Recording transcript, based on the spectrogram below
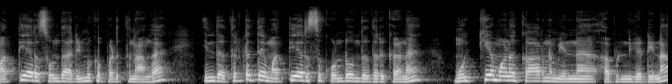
மத்திய அரசு வந்து அறிமுகப்படுத்தினாங்க. இந்த திட்டத்தை மத்திய அரசு கொண்டு வந்ததற்கான முக்கியமான காரணம் என்ன அப்படின்னு கேட்டிங்கன்னா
